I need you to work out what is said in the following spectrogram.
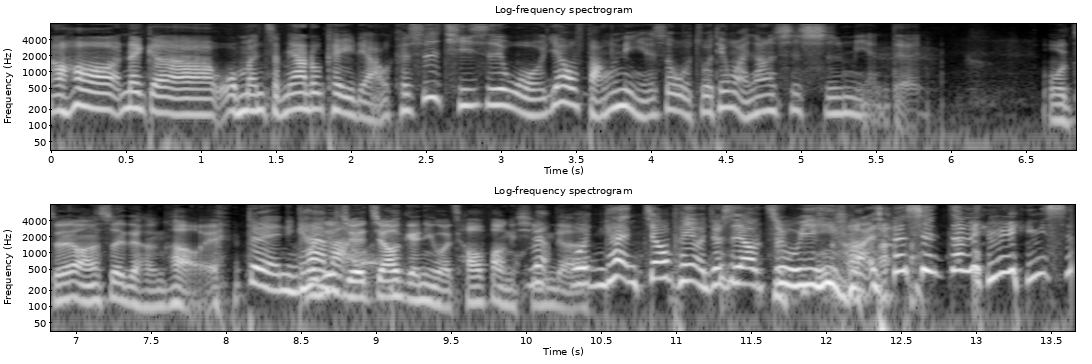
然后那个我们怎么样都可以聊。可是其实我要访你的时候，我昨天晚上是失眠的。我昨天晚上睡得很好、哎，对，你看我，就觉得交给你我超放心的我。你看交朋友就是要注意嘛，就是这明明是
